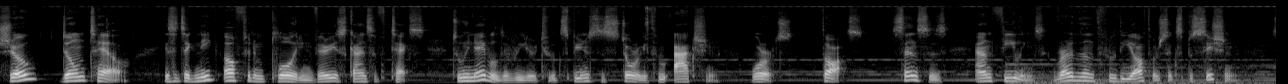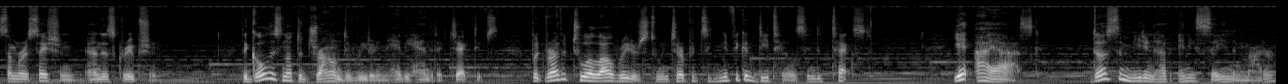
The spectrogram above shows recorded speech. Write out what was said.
Show, don't tell is a technique often employed in various kinds of texts to enable the reader to experience the story through action, words, thoughts, senses, and feelings rather than through the author's exposition, summarization, and description. The goal is not to drown the reader in heavy handed adjectives, but rather to allow readers to interpret significant details in the text. Yet I ask, does the medium have any say in the matter?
